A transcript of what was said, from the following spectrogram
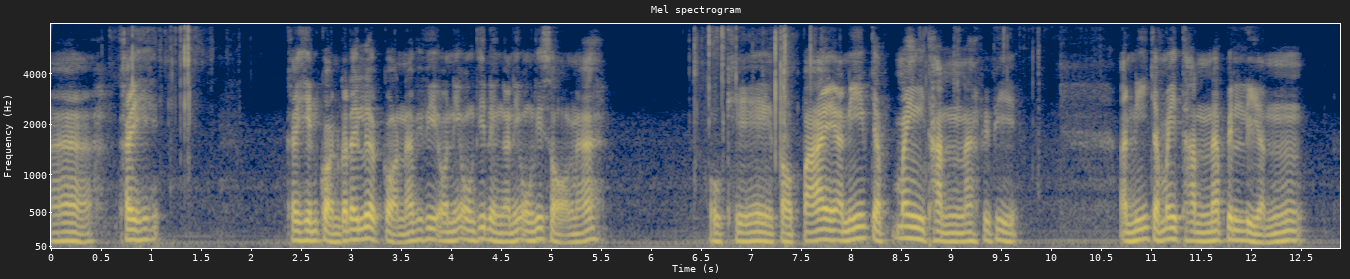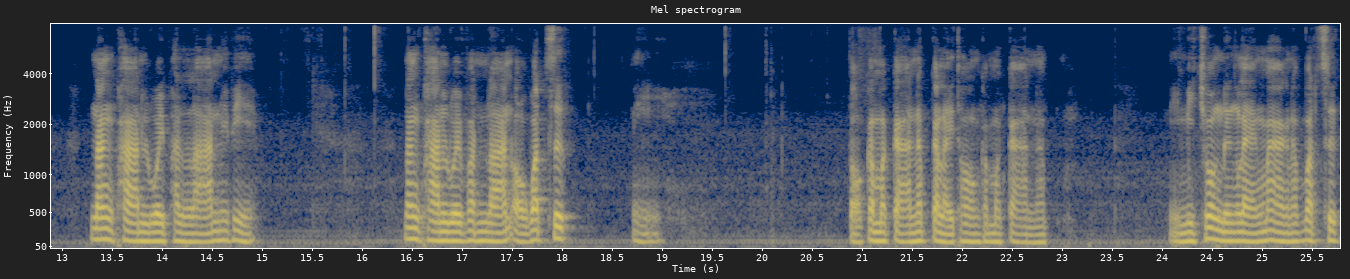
อ่า ใคร ใครเห็นก่อนก็ได้เลือกก่อนนะพี่พี่อันนี้องค์ที่หนึ่งอันนี้องค์ที่สองนะ โอเค ต่อไปอันนี้จะไม่ทันนะพี่พี่อันนี้จะไม่ทันนะ เป็นเหรียญนั่งพานรวยพันล้านพี่พี่ นั่งพานรวยพันล้านออกวัดซึกนี่ ต่อกรรมการนะครับกระไหลทองกรรมการนะครับนี่มีช่วงหนึ่งแรงมากนะครับ วัดซึก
